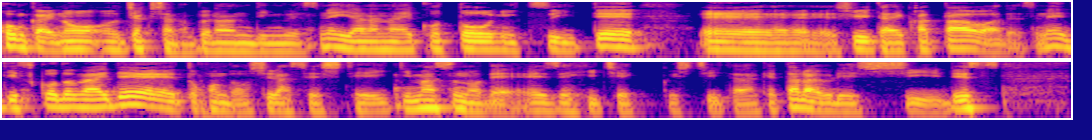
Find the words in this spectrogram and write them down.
今回の弱者のブランディングですね、やらないことについて、えー、知りたい方はですね、 Discord 内で、えっと、今度お知らせしていきますので、えー、ぜひチェックしていただけたら嬉しいです。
